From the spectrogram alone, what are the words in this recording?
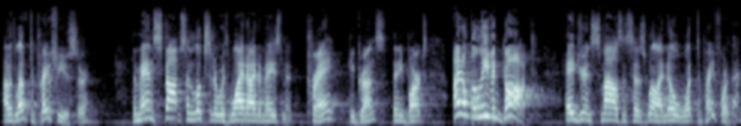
I would love to pray for you, sir. The man stops and looks at her with wide eyed amazement. Pray? He grunts. Then he barks, I don't believe in God. Adrian smiles and says, Well, I know what to pray for then.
